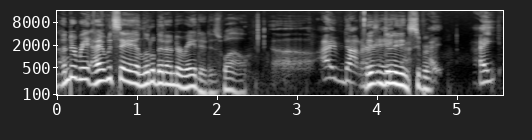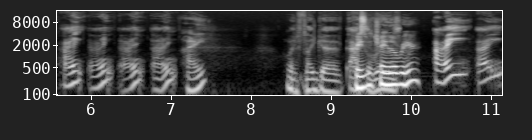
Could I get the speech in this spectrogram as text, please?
Underrated. I would say a little bit underrated as well. Uh, I've not heard. He doesn't do anything super. I, I, I, I, I, I with like a crazy Axl train Rose. over here. I, I.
